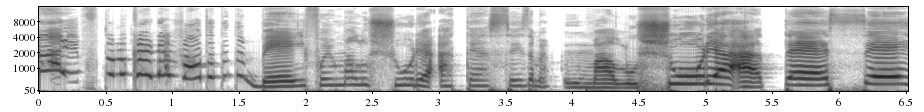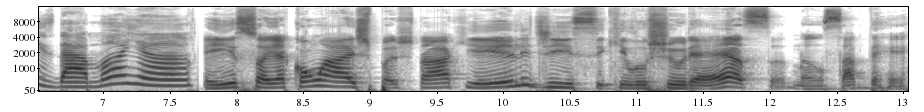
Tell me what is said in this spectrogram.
Ai, tô no carnaval, tá tudo bem. Foi uma luxúria até as seis da manhã. Uma luxúria até seis da manhã. Isso aí é com aspas, tá? Que ele disse que luxúria é essa? Não sabemos.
